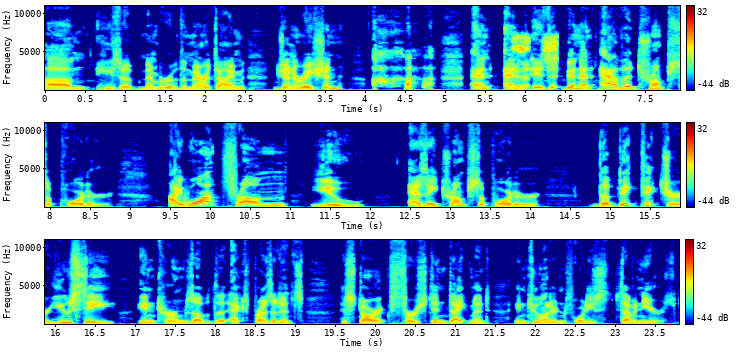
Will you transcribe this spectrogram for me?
Um, he's a member of the maritime generation. and and yes. is been an avid Trump supporter. I want from you, as a Trump supporter, the big picture you see in terms of the ex-president's historic first indictment in 247 years.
